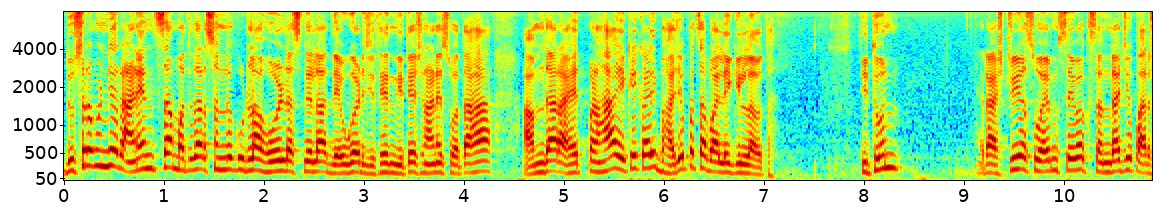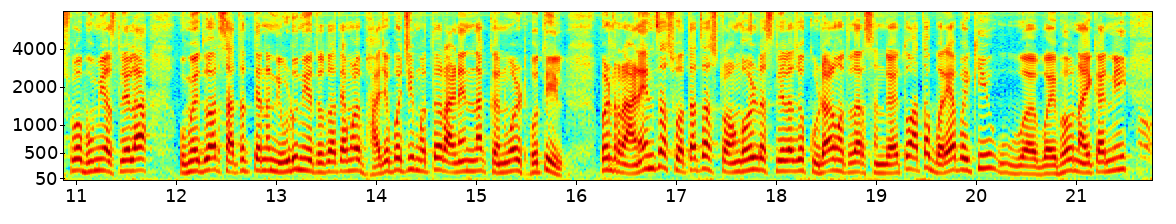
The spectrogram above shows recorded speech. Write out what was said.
दुसरं म्हणजे राणेंचा मतदारसंघ कुठला होल्ड असलेला देवगड जिथे नितेश राणे स्वतः आमदार आहेत पण हा एकेकाळी भाजपचा बालेकिल्ला होता. तिथून राष्ट्रीय स्वयंसेवक संघाची पार्श्वभूमी असलेला उमेदवार सातत्यानं निवडून येत होता. त्यामुळे भाजपची मतं राणेंना कन्वर्ट होतील. पण राणेंचा स्वतःचा स्ट्रॉंगहोल्ड असलेला जो कुडाळ मतदारसंघ आहे तो आता बऱ्यापैकी व- वैभव नाईकांनी हो.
